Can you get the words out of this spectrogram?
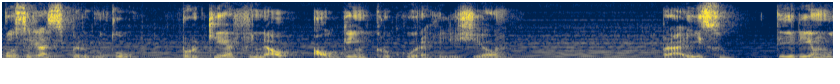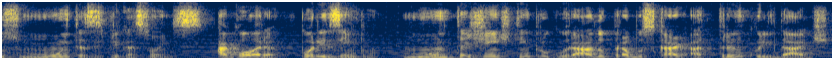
Você já se perguntou por que afinal alguém procura religião? Para isso, teremos muitas explicações. Agora, por exemplo, muita gente tem procurado para buscar a tranquilidade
